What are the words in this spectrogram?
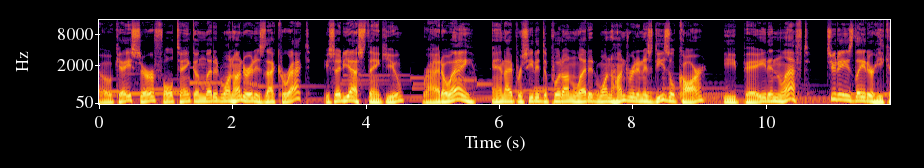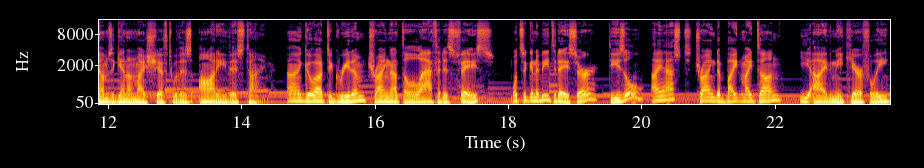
Okay, sir, full tank unleaded 100, is that correct? He said, Yes, thank you. Right away. And I proceeded to put unleaded 100 in his diesel car. He paid and left. Two days later, he comes again on my shift with his Audi this time. I go out to greet him, trying not to laugh at his face. What's it gonna be today, sir? Diesel? I asked, trying to bite my tongue. He eyed me carefully.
